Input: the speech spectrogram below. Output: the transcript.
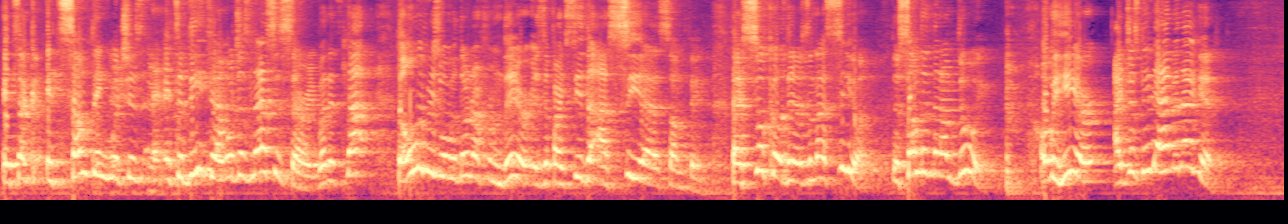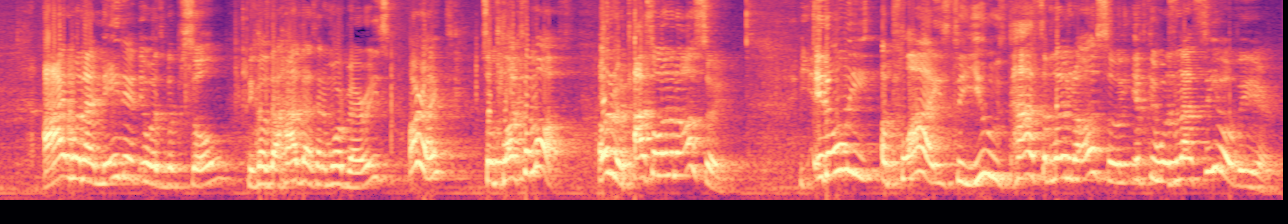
It's like it's something which is it's a detail which is necessary, but it's not the only reason why we learn out from there is if I see the asiya as something. By sukkah, there's an asiya. There's something that I'm doing. Over here, I just need to have an eged. I, when I made it, it was bipsul because the hadas had more berries. All right, so pluck them off. Oh no, tasol lemon also. It only applies to use tas of lemon also if there was an asiya over here.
